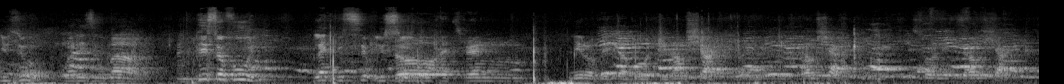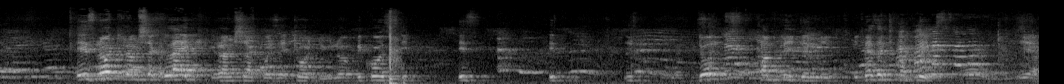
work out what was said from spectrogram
yuzu. What is uba? Piece of wood, like you, you saw. So explain a little bit about the Ramshak. Ramshak. This one is Ramshak. It's not Ramshak like Ramshak as I told you, you know, because it is it it don't complete and it, it doesn't complete. Yeah.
